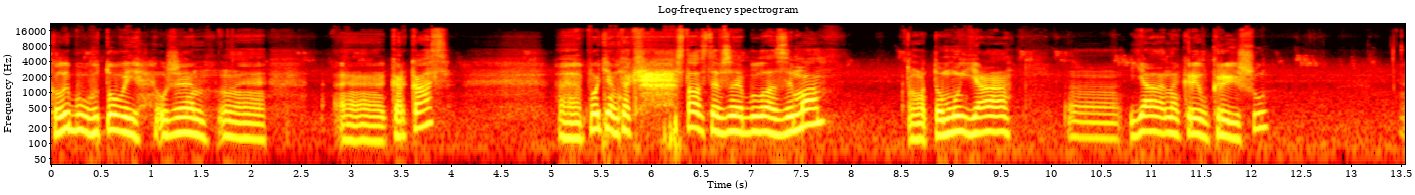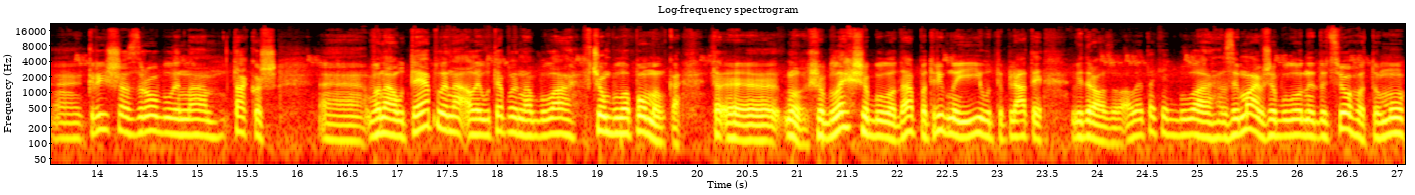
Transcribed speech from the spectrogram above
Коли був готовий уже е, е, каркас, е, потім так сталося, вже була зима, тому я, я накрив кришу. Криша зроблена також, вона утеплена, але утеплена була. В чому була помилка? Ну, щоб легше було, да, потрібно її утепляти відразу. Але так як була зима і вже було не до цього, тому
